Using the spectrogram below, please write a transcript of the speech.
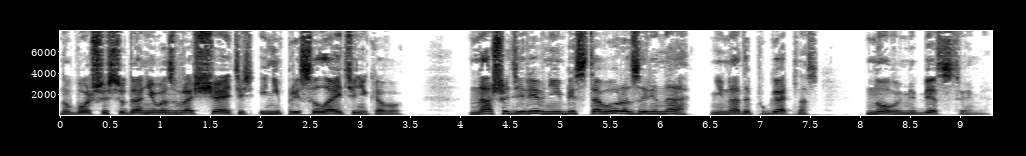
Но больше сюда не возвращайтесь и не присылайте никого. Наша деревня и без того разорена, не надо пугать нас новыми бедствиями».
